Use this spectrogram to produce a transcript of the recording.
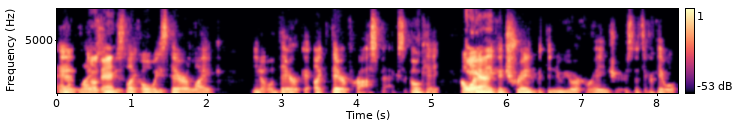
and like he was like always there, like you know, their like their prospects. Like, okay, I want to make a trade with the New York Rangers. It's like, okay, well,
